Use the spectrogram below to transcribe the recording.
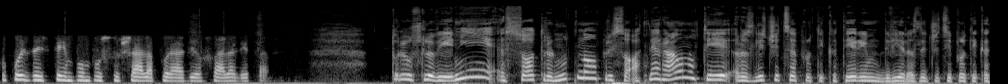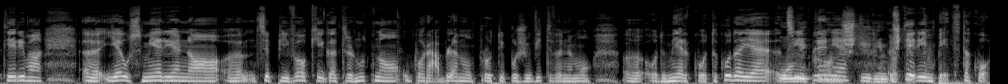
Kako je zdaj s tem, bom poslušala po radiju. Hvala lepa. Torej v Sloveniji so trenutno prisotne ravno te različice, proti katerim, dve različici, proti katerima je usmerjeno cepivo, ki ga trenutno uporabljamo proti poživitvenemu odmerku. Tako da je cepljenje 4 in 5. Tako.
